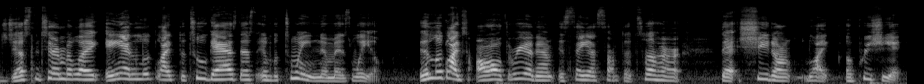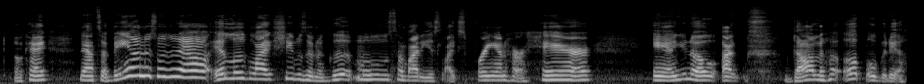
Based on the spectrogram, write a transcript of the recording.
Justin Timberlake and look like the two guys that's in between them as well. It looked like all three of them is saying something to her that she don't like appreciate. Okay. Now to be honest with y'all, it looked like she was in a good mood. Somebody is like spraying her hair and you know, like dolling her up over there.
